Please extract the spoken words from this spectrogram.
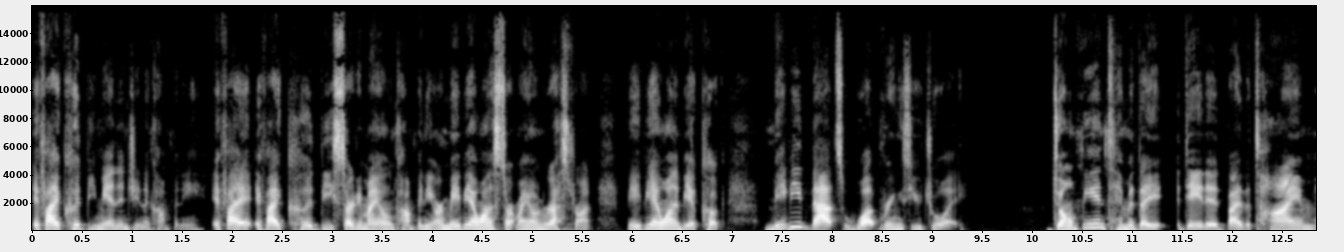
if I could be managing a company. If I if I could be starting my own company or maybe I want to start my own restaurant. Maybe I want to be a cook. Maybe that's what brings you joy. Don't be intimidated by the time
